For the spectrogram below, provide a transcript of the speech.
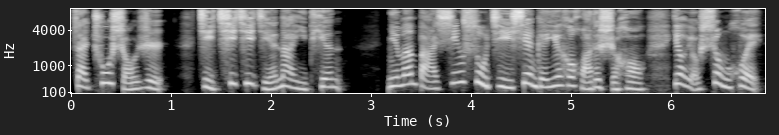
在初熟日，即七七节那一天。你们把新素祭献给耶和华的时候，要有盛会，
